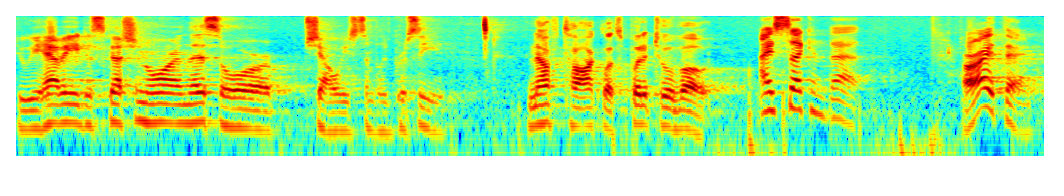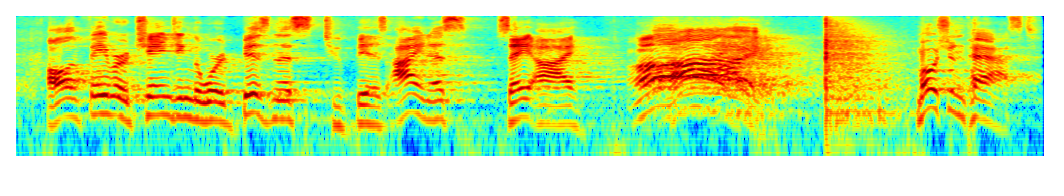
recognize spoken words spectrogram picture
Do we have any discussion more on this or shall we simply proceed? Enough talk, let's put it to a vote. I second that. All right then. All in favor of changing the word business to biz-iness, say aye. Aye. Motion passed.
